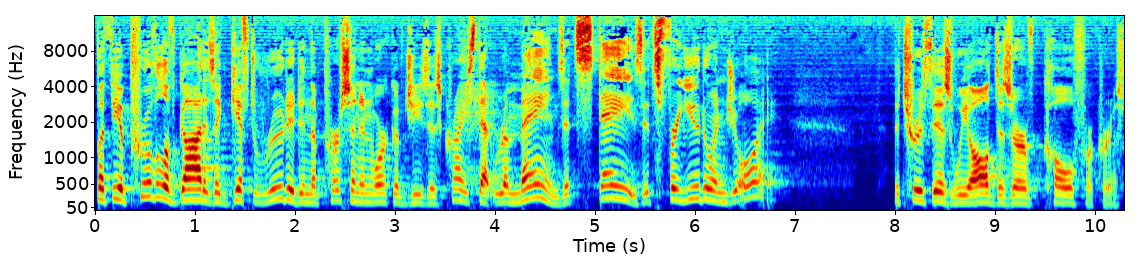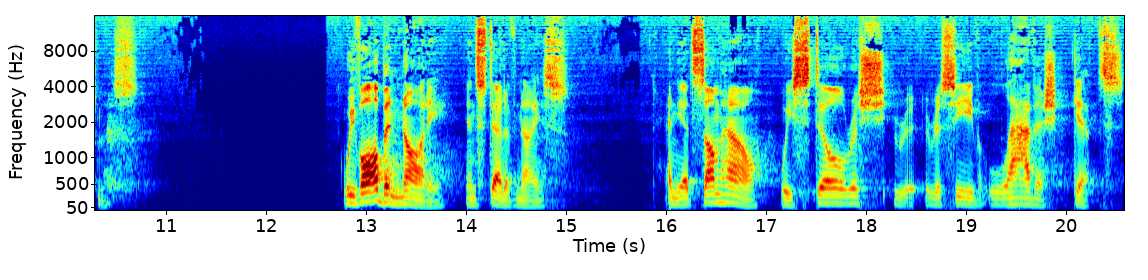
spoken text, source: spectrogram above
But the approval of God is a gift rooted in the person and work of Jesus Christ that remains, it stays, it's for you to enjoy. The truth is, we all deserve coal for Christmas. We've all been naughty instead of nice. And yet somehow we still re- receive lavish gifts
